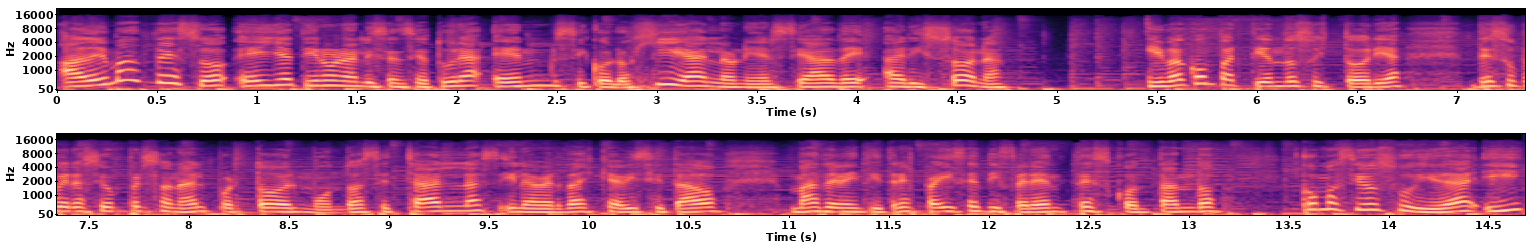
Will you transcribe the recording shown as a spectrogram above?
Además de eso, ella tiene una licenciatura en psicología en la Universidad de Arizona y va compartiendo su historia de superación personal por todo el mundo. Hace charlas y la verdad es que ha visitado más de 23 países diferentes contando cómo ha sido su vida y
